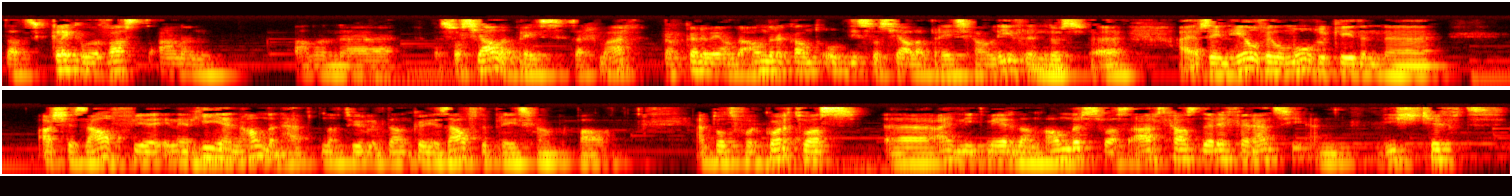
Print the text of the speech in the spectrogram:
dat klikken we vast aan een, aan uh, een sociale prijs, zeg maar, dan kunnen wij aan de andere kant ook die sociale prijs gaan leveren. Dus uh, er zijn heel veel mogelijkheden. Uh, als je zelf je energie in handen hebt, natuurlijk, dan kun je zelf de prijs gaan bepalen. En tot voor kort was niet meer dan anders, was aardgas de referentie. En die shift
